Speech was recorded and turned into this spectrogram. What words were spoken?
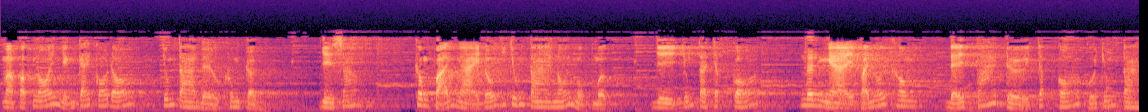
mà Phật nói những cái có đó, chúng ta đều không cần. Vì sao? Không phải Ngài đối với chúng ta nói một mực, vì chúng ta chấp có, nên Ngài phải nói không để phá trừ chấp có của chúng ta.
